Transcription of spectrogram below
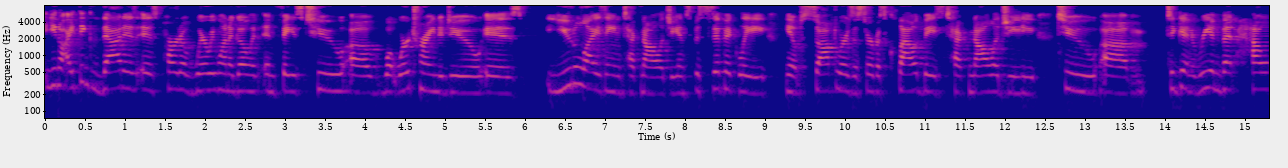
you know, I think that is, is part of where we want to go in, in phase two of what we're trying to do is utilizing technology and specifically, you know, software as a service, cloud-based technology to, um, to again reinvent how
